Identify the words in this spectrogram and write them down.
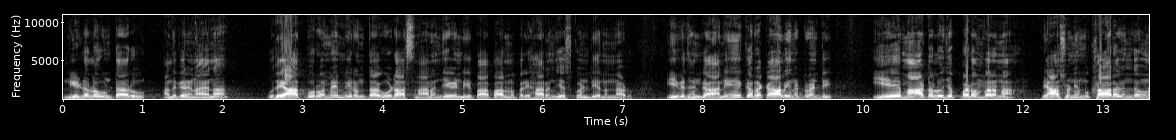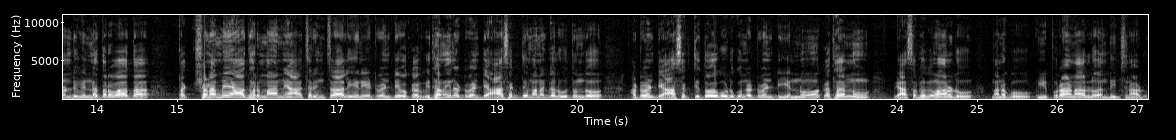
నీళ్ళలో ఉంటారు. అందుకని నాయన ఉదయాత్పూర్వమే మీరంతా కూడా స్నానం చేయండి పాపాలను పరిహారం చేసుకోండి అని అన్నాడు. ఈ విధంగా అనేక రకాలైనటువంటి ఏ మాటలు చెప్పడం వలన వ్యాసుని ముఖార విందం నుండి విన్న తర్వాత తక్షణమే ఆ ధర్మాన్ని ఆచరించాలి అనేటువంటి ఒక విధమైనటువంటి ఆసక్తి మనకు కలుగుతుందో అటువంటి ఆసక్తితో కూడుకున్నటువంటి ఎన్నో కథలను వ్యాస భగవానుడు మనకు ఈ పురాణాల్లో అందించినాడు.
